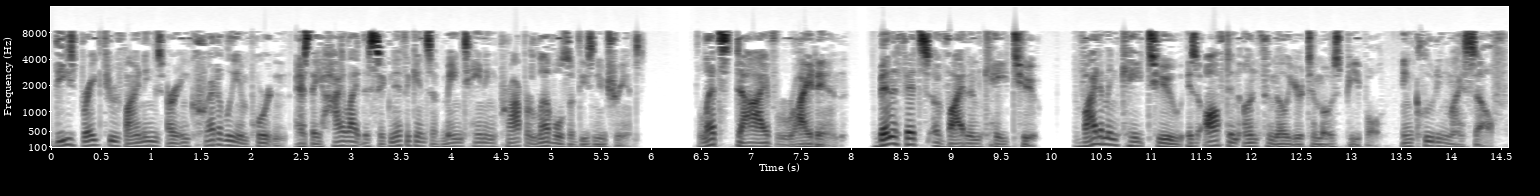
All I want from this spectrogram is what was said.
These breakthrough findings are incredibly important as they highlight the significance of maintaining proper levels of these nutrients. Let's dive right in. Benefits of vitamin K2. Vitamin K2 is often unfamiliar to most people, including myself.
